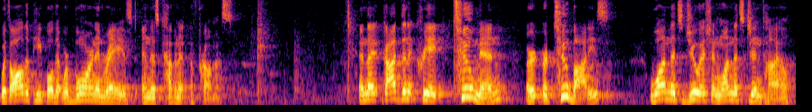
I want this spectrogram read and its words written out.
with all the people that were born and raised in this covenant of promise. And that God didn't create two men or, or two bodies, one that's Jewish and one that's Gentile,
